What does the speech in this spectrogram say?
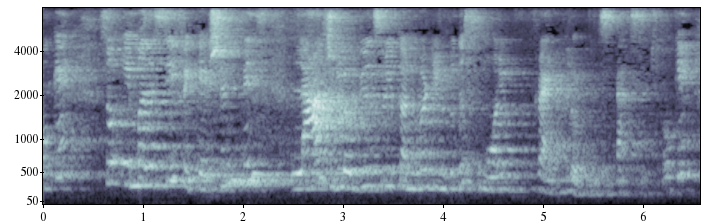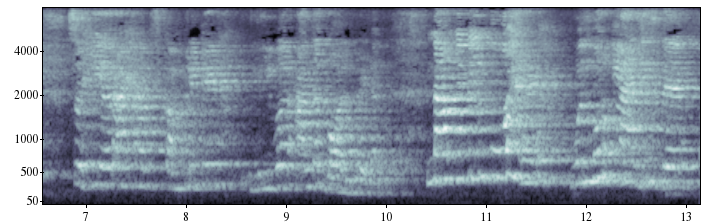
Okay. So emulsification means large globules will convert into the small fat globules. That's it. Okay. So here I have completed liver and the gallbladder. Now we will go ahead. One more gland is there.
